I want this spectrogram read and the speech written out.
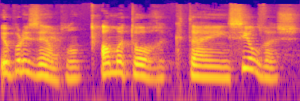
Eu, por exemplo, é. há uma torre que tem silvas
